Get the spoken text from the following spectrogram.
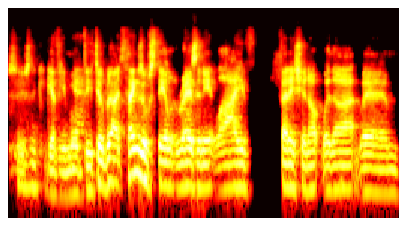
Susan can give you more yeah. detail. But things will still resonate live, finishing up with that, with um,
